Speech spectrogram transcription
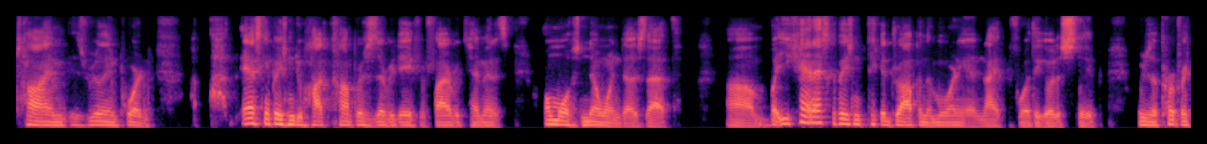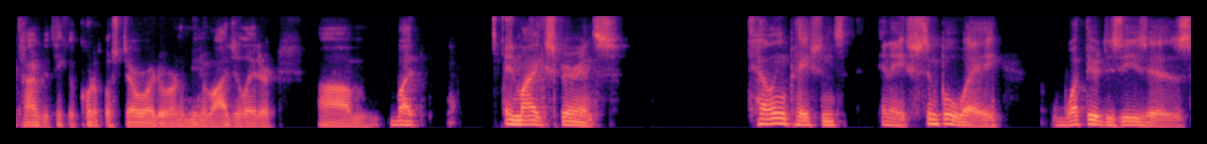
time is really important. Asking a patient to do hot compresses every day for five or ten minutes, almost no one does that. Um, but you can ask a patient to take a drop in the morning and at night before they go to sleep which is a perfect time to take a corticosteroid or an immunomodulator. Um, but in my experience, telling patients in a simple way what their disease is,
